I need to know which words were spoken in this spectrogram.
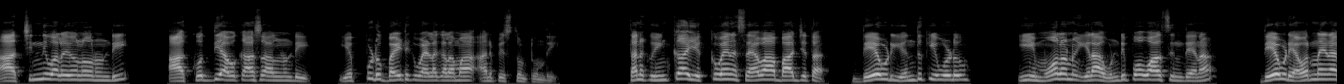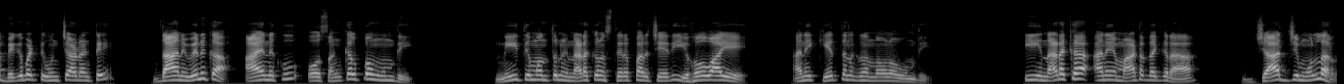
ఆ చిన్ని వలయంలో నుండి ఆ కొద్ది అవకాశాల నుండి ఎప్పుడు బయటికి వెళ్ళగలమా అనిపిస్తుంటుంది. తనకు ఇంకా ఎక్కువైన సేవా బాధ్యత దేవుడు ఎందుకు ఇవ్వడు? ఈ మూలను ఇలా ఉండిపోవాల్సిందేనా? దేవుడు ఎవరినైనా బిగబట్టి ఉంచాడంటే దాని వెనుక ఆయనకు ఓ సంకల్పం ఉంది. నీతిమంతుని నడకను స్థిరపరిచేది యహోవాయే అని కీర్తన గ్రంథంలో ఉంది. ఈ నడక అనే మాట దగ్గర జార్జి ముల్లర్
